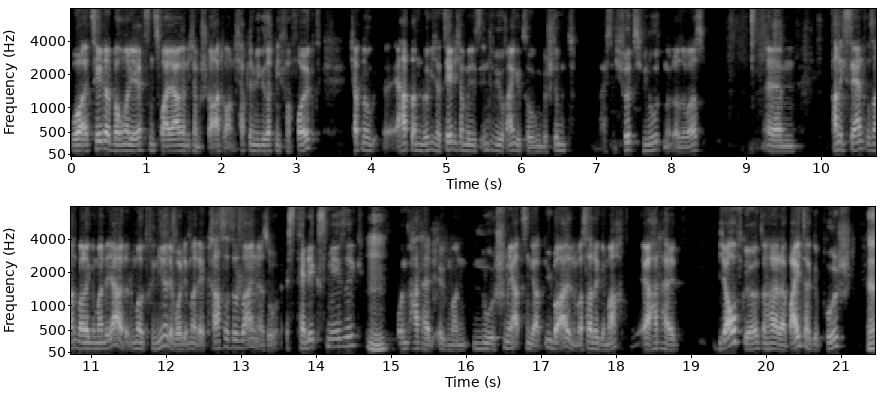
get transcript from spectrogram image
wo er erzählt hat, warum er die letzten zwei Jahre nicht am Start war. Und ich habe den, wie gesagt, nicht verfolgt. Ich habe nur, er hat dann wirklich erzählt, ich habe mir dieses Interview reingezogen, bestimmt, weiß nicht, 40 Minuten oder sowas. Ähm, fand ich sehr interessant, weil er gemeint hat, ja, er hat immer trainiert, er wollte immer der krasseste sein, also aesthetics-mäßig mhm. und hat halt irgendwann nur Schmerzen gehabt, überall. Und was hat er gemacht? Er hat halt nicht aufgehört, sondern hat er weiter gepusht, ja.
